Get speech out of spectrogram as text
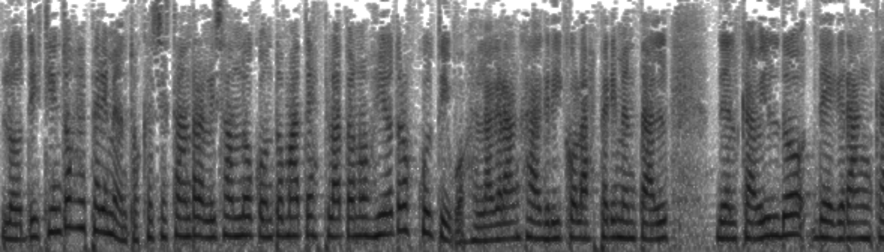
los distintos experimentos que se están realizando con tomates, plátanos y otros cultivos en la granja agrícola experimental del Cabildo de Gran Canaria.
